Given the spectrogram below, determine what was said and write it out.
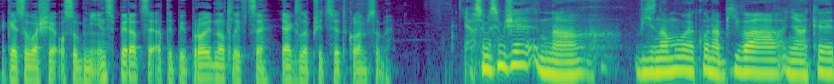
Jaké jsou vaše osobní inspirace a typy pro jednotlivce, jak zlepšit svět kolem sebe? Já si myslím, že na významu jako nabývá nějaké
